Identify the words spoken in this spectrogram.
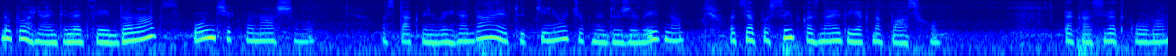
Ну, погляньте на цей донат, пончик по-нашому. Ось так він виглядає. Тут тіньочок не дуже видно. Оця посипка, знаєте, як на Пасху. Така святкова.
